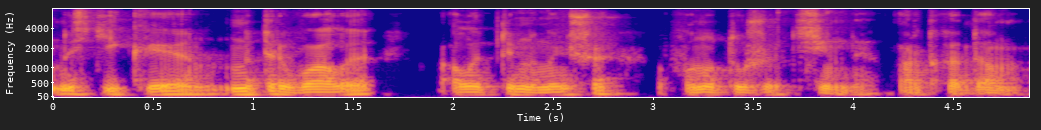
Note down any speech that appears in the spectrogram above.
нестійке, нетривале, але тим не менше воно дуже цінне. Артхадам.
